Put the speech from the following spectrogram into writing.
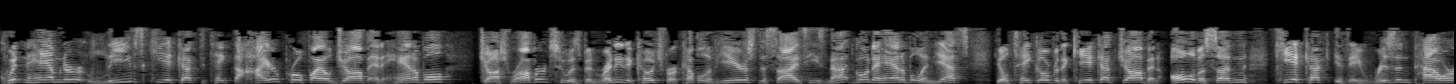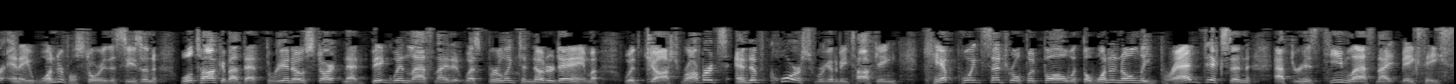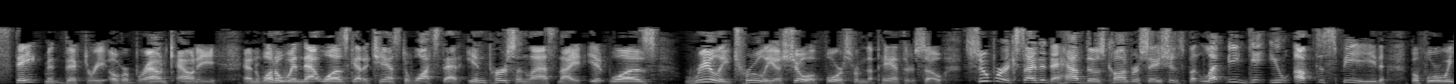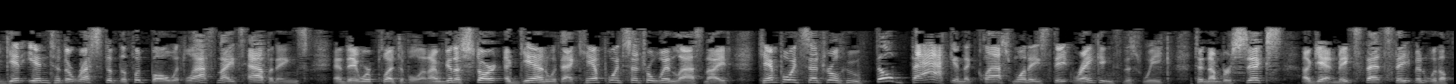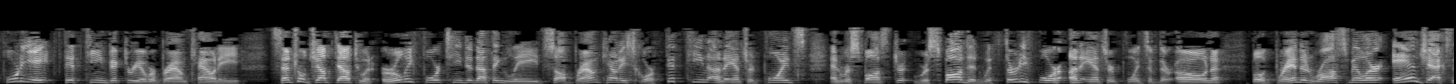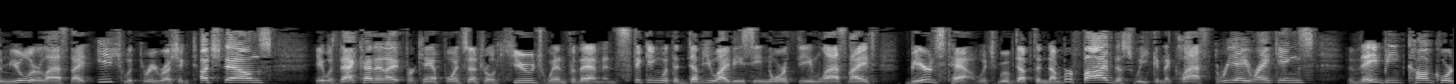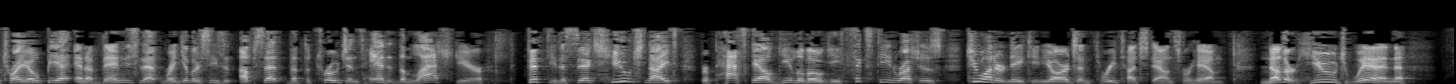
Quentin Hamner leaves Keokuk to take the higher profile job at Hannibal. Josh Roberts, who has been ready to coach for a couple of years, decides he's not going to Hannibal, and yes, he'll take over the Keokuk job, and all of a sudden, Keokuk is a risen power and a wonderful story this season. We'll talk about that 3-0 start and that big win last night at West Burlington Notre Dame with Josh Roberts, and of course, we're going to be talking Camp Point Central football with the one and only Brad Dixon after his team last night makes a statement victory over Brown County, and what a win that was. Got a chance to watch that in person last night night. It was really truly a show of force from the Panthers. So super excited to have those conversations, but let me get you up to speed before we get into the rest of the football with last night's happenings, and they were plentiful. And I'm going to start again with that Camp Point Central win last night. Camp Point Central, who fell back in the Class 1A state rankings this week to number six, again, makes that statement with a 48-15 victory over Brown County. Central jumped out to an early 14 to nothing lead, saw Brown County score 15 unanswered points, and responded with 34 unanswered points of their own. Both Brandon Rossmiller and Jackson Mueller last night, each with three rushing touchdowns. It was that kind of night for Camp Point Central. Huge win for them. And sticking with the WIVC North theme last night, Beardstown, which moved up to number five this week in the Class 3A rankings, they beat Concord Triopia and avenged that regular season upset that the Trojans handed them last year. 50 to 6. Huge night for Pascal Guilavogi. 16 rushes, 218 yards, and three touchdowns for him. Another huge win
